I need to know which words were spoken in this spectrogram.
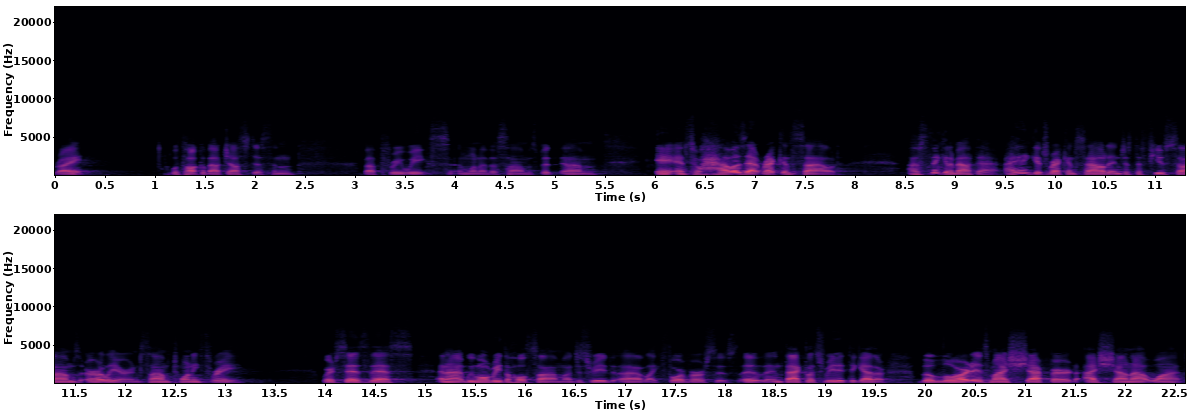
right? We'll talk about justice in about three weeks in one of the Psalms. But, um, and so, how is that reconciled? I was thinking about that. I think it's reconciled in just a few Psalms earlier, in Psalm 23, where it says this and I, we won't read the whole psalm. I'll just read uh, like four verses. Uh, in fact, let's read it together. The Lord is my shepherd, I shall not want.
